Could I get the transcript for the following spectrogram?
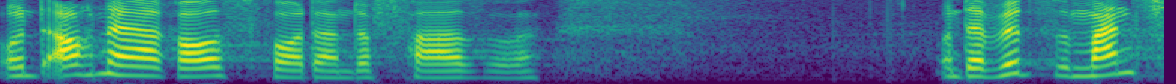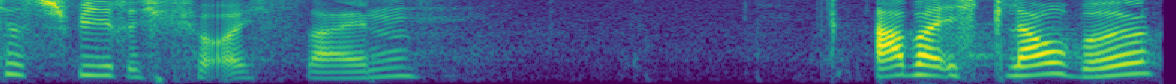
und auch eine herausfordernde Phase. Und da wird so manches schwierig für euch sein. Aber ich glaube,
